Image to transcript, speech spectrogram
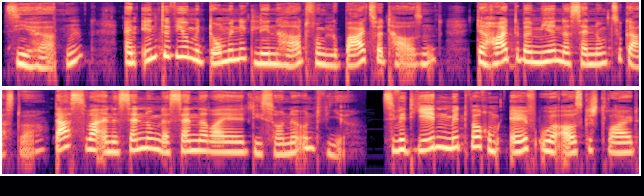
Sie hörten ein Interview mit Dominik Linhardt von Global 2000, der heute bei mir in der Sendung zu Gast war. Das war eine Sendung der Sendereihe Die Sonne und wir. Sie wird jeden Mittwoch um 11 Uhr ausgestrahlt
